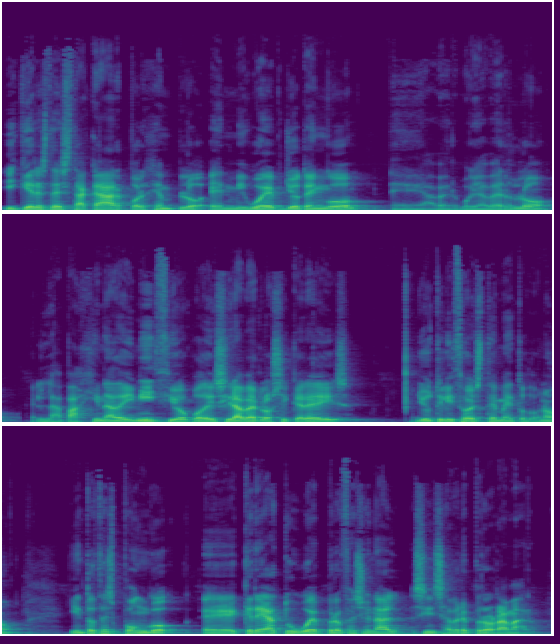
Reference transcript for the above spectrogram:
y quieres destacar, por ejemplo, en mi web yo tengo, eh, a ver, voy a verlo, la página de inicio, podéis ir a verlo si queréis, yo utilizo este método, ¿no? Y entonces pongo, eh, crea tu web profesional sin saber programar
